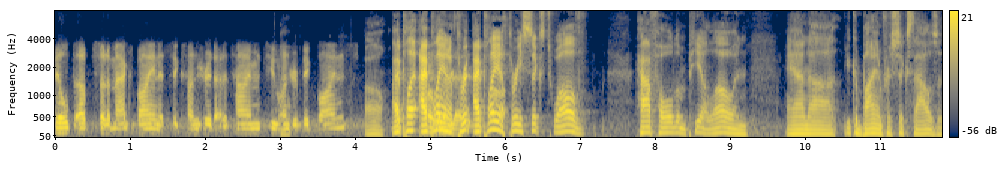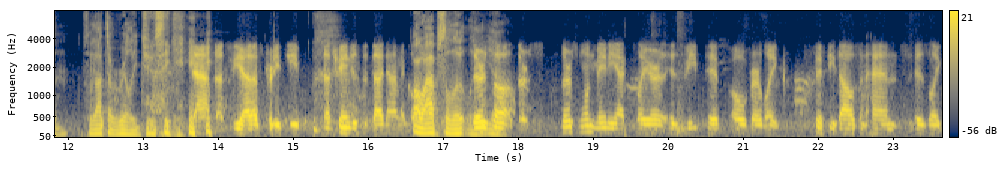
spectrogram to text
built up so the max buy-in is six hundred at a time, two hundred big blinds. Oh, I play. I play in a three. I play a three six twelve half hold'em PLO, and and uh, you can buy in for six thousand. So that's a really juicy game. Yeah, that's yeah, that's pretty deep. That changes the dynamic. Oh, absolutely. There's yeah. uh there's there's one maniac player. His V pip over like fifty thousand hands is like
